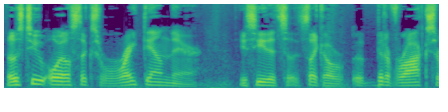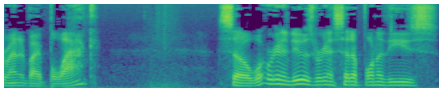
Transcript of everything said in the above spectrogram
Those two oil slicks right down there. You see, that's it's like a, a bit of rock surrounded by black. So what we're going to do is we're going to set up one of these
